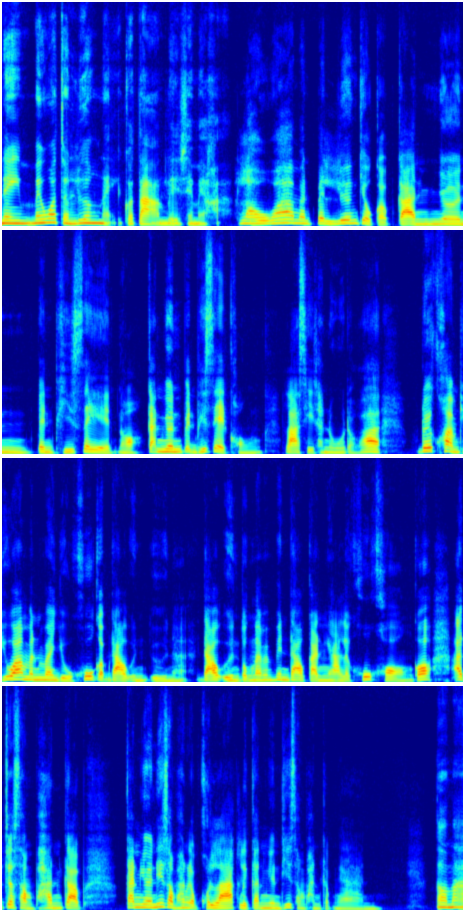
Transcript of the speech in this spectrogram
ในไม่ว่าจะเรื่องไหนก็ตามเลยใช่ไหมคะเราว่ามันเป็นเรื่องเกี่ยวกับการเงินเป็นพิเศษเนาะการเงินเป็นพิเศษของราศีธนูแต่ว่า ด้วยความที่ว่ามันมาอยู่คู่กับดาวอื่นๆน่ะดาวอื่นตรงนั้นมันเป็นดาวการงานและคู่ครอง ก็อาจจะสัมพันธ์กับการเงินที่สัมพันธ์กับคนรัก หรือการเงินที่สัมพันธ์กับงาน ต่อมา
